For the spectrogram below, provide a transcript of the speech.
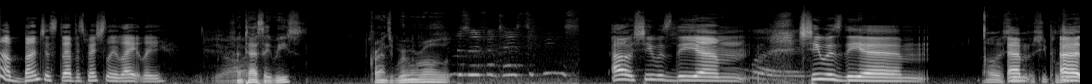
in a bunch of stuff, especially lately. Yeah, Fantastic Beasts, Crimes of Grindelwald. was in Fantastic Beasts. Oh, she was the um, she was the um, Oh, she, um, she uh,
